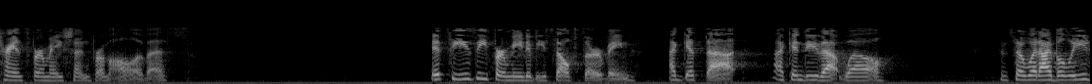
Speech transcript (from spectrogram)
transformation from all of us. It's easy for me to be self serving. I get that. I can do that well. And so, what I believe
